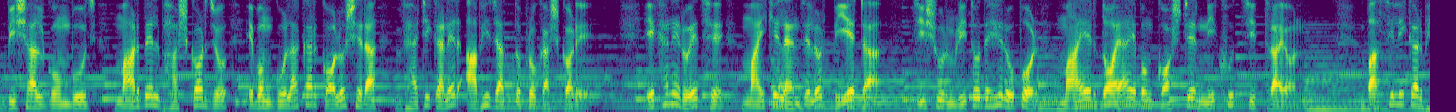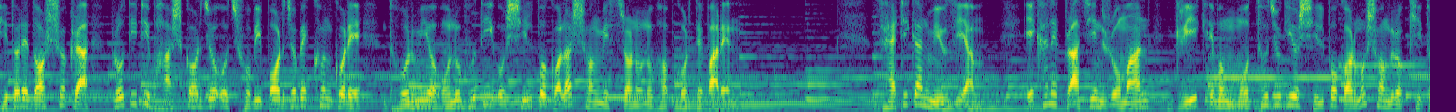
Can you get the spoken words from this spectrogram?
বিশাল গম্বুজ, মার্বেল ভাস্কর্য এবং গোলাকার কলসেরা ভ্যাটিকানের আভিজাত্য প্রকাশ করে। এখানে রয়েছে মাইকেল অ্যাঞ্জেলোর পিয়েটা, যিশুর মৃতদেহের ওপর মায়ের দয়া এবং কষ্টের নিখুঁত চিত্রায়ন বাসিলিকার ভিতরে দর্শকরা প্রতিটি ভাস্কর্য ও ছবি পর্যবেক্ষণ করে ধর্মীয় অনুভূতি ও শিল্পকলার সংমিশ্রণ অনুভব করতে পারেন। ভ্যাটিকান মিউজিয়াম, এখানে প্রাচীন রোমান, গ্রিক এবং মধ্যযুগীয় শিল্পকর্ম সংরক্ষিত।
